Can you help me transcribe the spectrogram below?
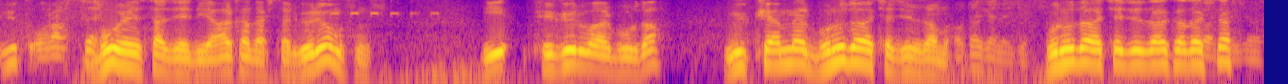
büyük orası. Bu esas hediye arkadaşlar görüyor musunuz? Bir figür var burada. Mükemmel. Bunu da açacağız ama. O da gelecek. Bunu da açacağız arkadaşlar. Bakacağız.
